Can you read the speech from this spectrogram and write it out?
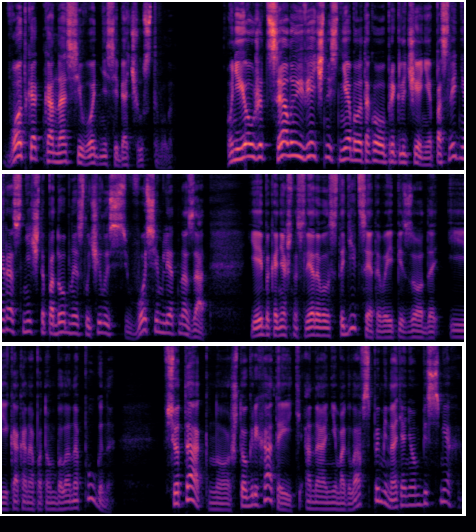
Вот как она сегодня себя чувствовала. У нее уже целую вечность не было такого приключения. Последний раз нечто подобное случилось восемь лет назад. Ей бы, конечно, следовало стыдиться этого эпизода, и как она потом была напугана. Все так, но что греха таить, она не могла вспоминать о нем без смеха.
